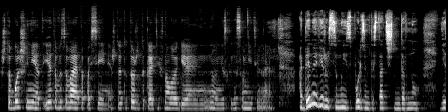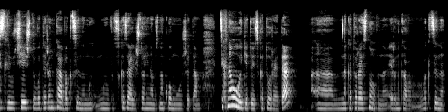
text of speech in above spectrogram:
что больше нет. И это вызывает опасения, что это тоже такая технология, ну, несколько сомнительная. Аденовирусы мы используем достаточно давно. Если учесть, что вот РНК-вакцины, мы, мы вот сказали, что они нам знакомы уже там, технологии, то есть которая, да, на которой основана РНК-вакцина,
